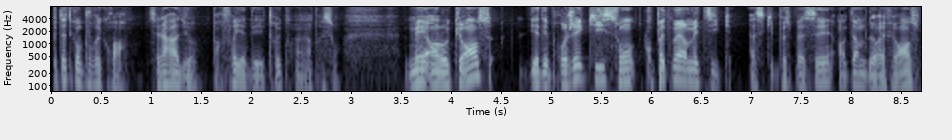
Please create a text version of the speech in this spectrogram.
peut-être qu'on pourrait croire. C'est la radio. Parfois il y a des trucs on a l'impression. Mais en l'occurrence il y a des projets qui sont complètement hermétiques à ce qui peut se passer en termes de références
